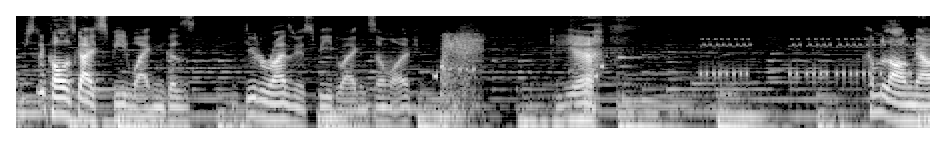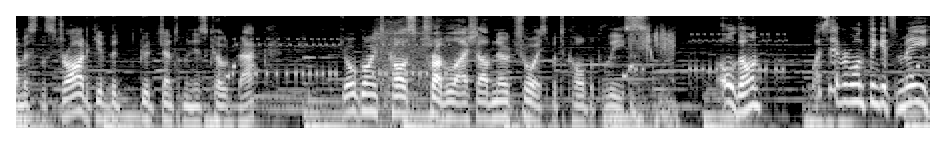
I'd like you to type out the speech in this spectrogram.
I'm just gonna call this guy Speedwagon, because dude reminds me of Speedwagon so much. Yeah. Come along now, Miss Lestrade. Give the good gentleman his coat back. If you're going to cause trouble, I shall have no choice but to call the police. Hold on. Why does everyone think it's me?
